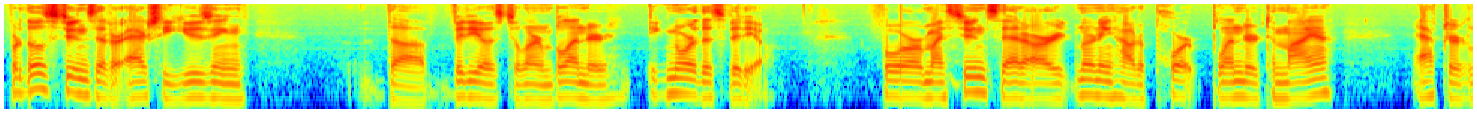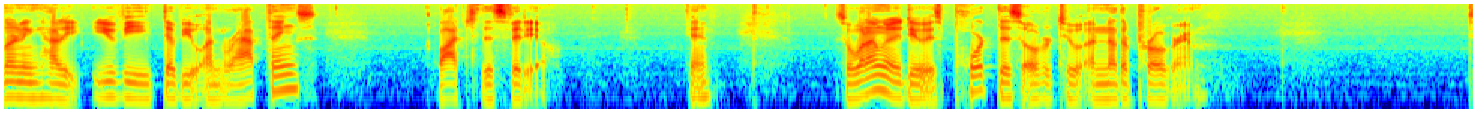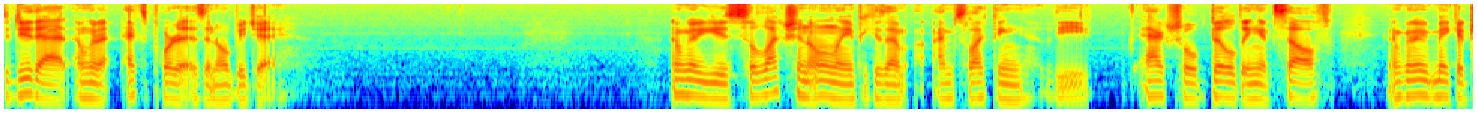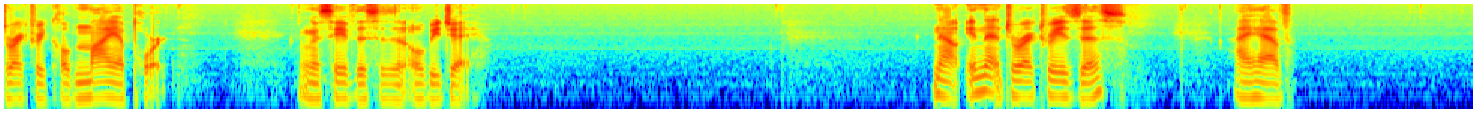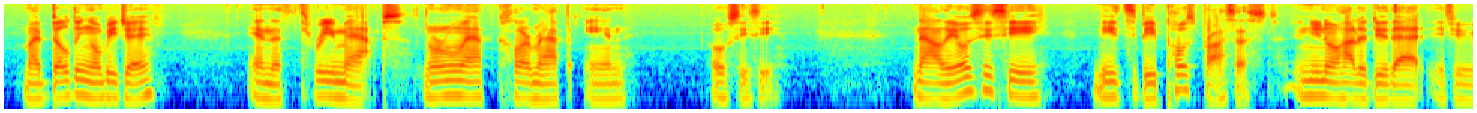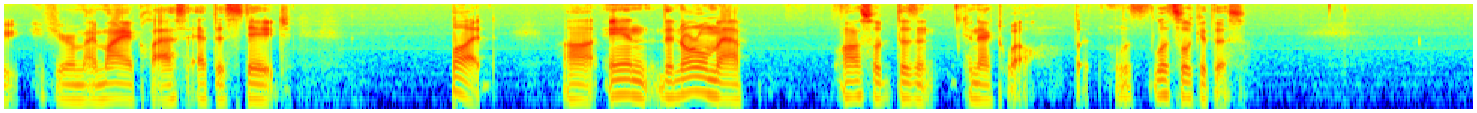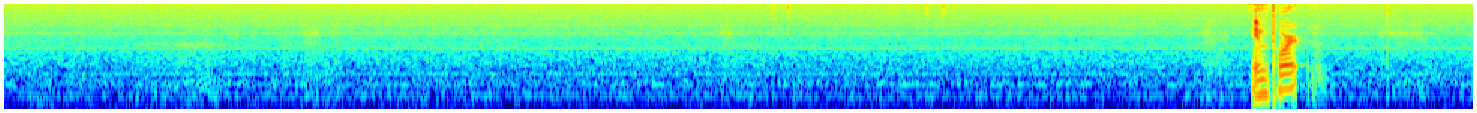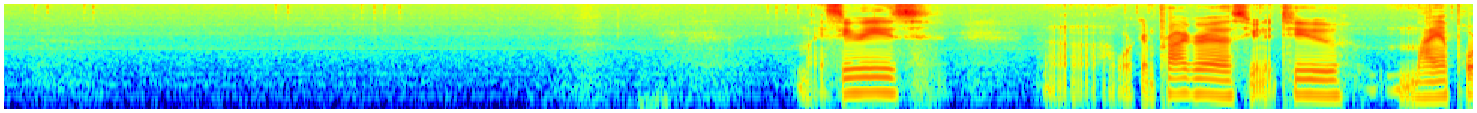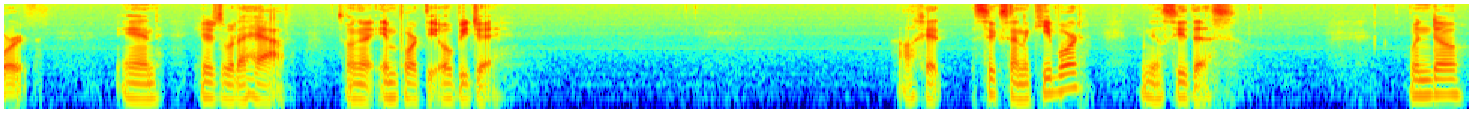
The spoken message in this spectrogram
for those students that are actually using the videos to learn Blender, ignore this video. For my students that are learning how to port Blender to Maya, after learning how to UVW unwrap things, watch this video. Okay. So what I'm going to do is port this over to another program. To do that, I'm going to export it as an OBJ. I'm going to use selection only because I'm, I'm selecting the actual building itself. I'm going to make a directory called myaport. I'm going to save this as an obj. Now in that directory is this. I have my building obj and the three maps, normal map, color map, and OCC. Now the OCC needs to be post processed. And you know how to do that if you if you're in my Maya class at this stage. But uh, and the normal map also doesn't connect well. But let's let's look at this. Import my series, uh, work in progress, unit 2, Maya port, and here's what I have. So I'm going to import the OBJ. I'll hit 6 on the keyboard, and you'll see this. Window,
